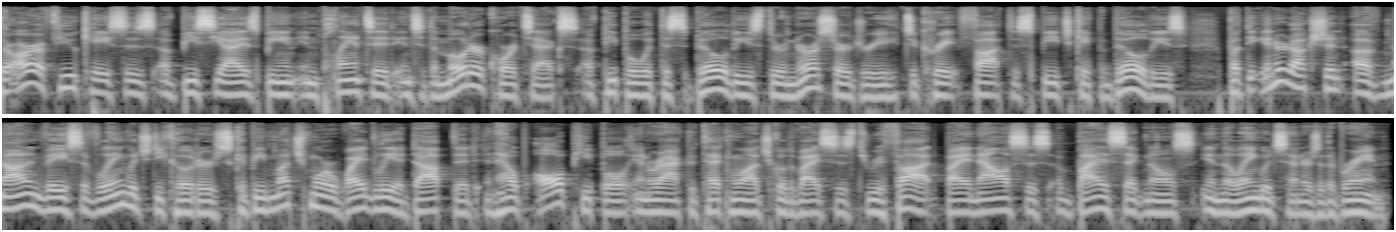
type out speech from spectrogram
There are a few cases of BCIs being implanted into the motor cortex of people with disabilities through neurosurgery to create thought to speech capabilities, but the introduction of non invasive language decoders could be much more widely adopted and help all people interact with technological devices through thought by analysis of biosignals in the language centers of the brain.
